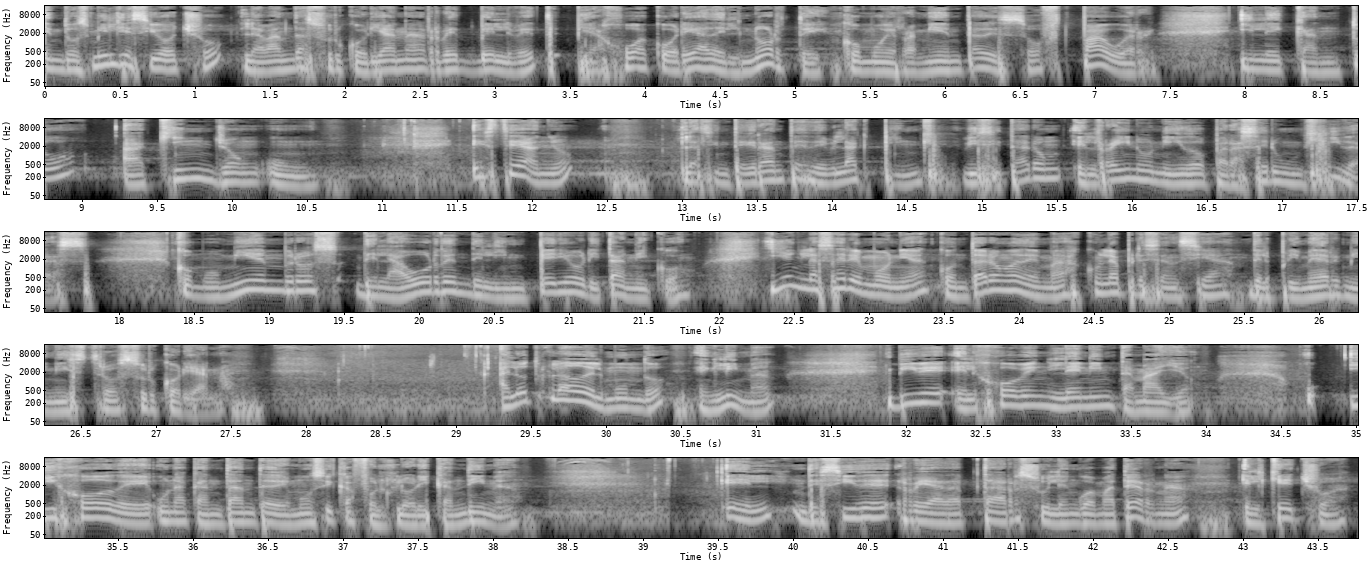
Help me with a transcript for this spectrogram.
En 2018, la banda surcoreana Red Velvet viajó a Corea del Norte como herramienta de soft power y le cantó a Kim Jong-un. Este año, las integrantes de Blackpink visitaron el Reino Unido para ser ungidas como miembros de la Orden del Imperio Británico y en la ceremonia contaron además con la presencia del primer ministro surcoreano. Al otro lado del mundo, en Lima, vive el joven Lenin Tamayo, hijo de una cantante de música folclórica andina. Él decide readaptar su lengua materna, el quechua,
